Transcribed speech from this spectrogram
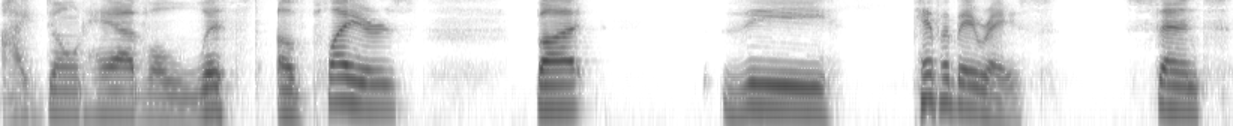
I don't have a list of players, but the Tampa Bay Rays sent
